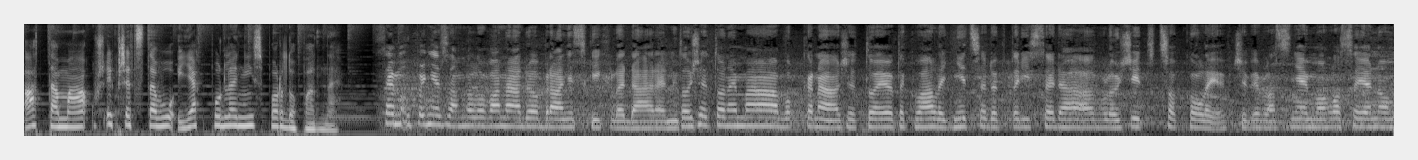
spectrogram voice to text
A ta má už i představu, jak podle ní spor dopadne. Jsem úplně zamilovaná do bránických ledáren. To, že to nemá okna, že to je taková lednice, do které se dá vložit cokoliv, že by vlastně mohlo se jenom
